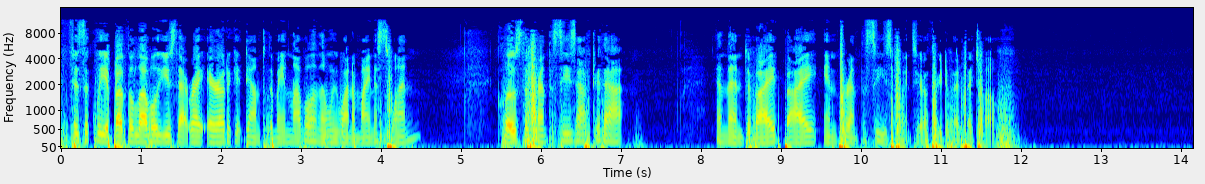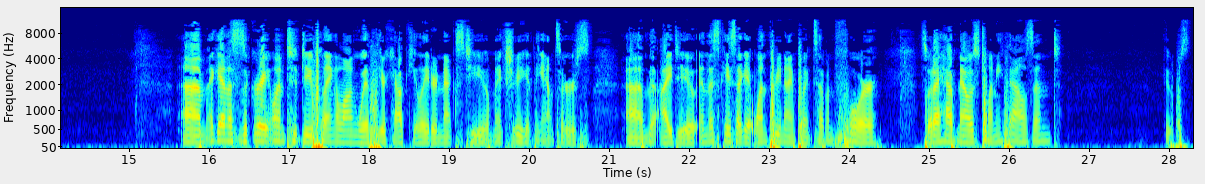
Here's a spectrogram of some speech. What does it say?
physically above the level, use that right arrow to get down to the main level, and then we want a minus 1. Close the parentheses after that, and then divide by, in parentheses, 0.03 divided by 12. Um, again, this is a great one to do playing along with your calculator next to you. Make sure you get the answers um, that I do. In this case, I get 139.74. So what I have now is 20,000 oops,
